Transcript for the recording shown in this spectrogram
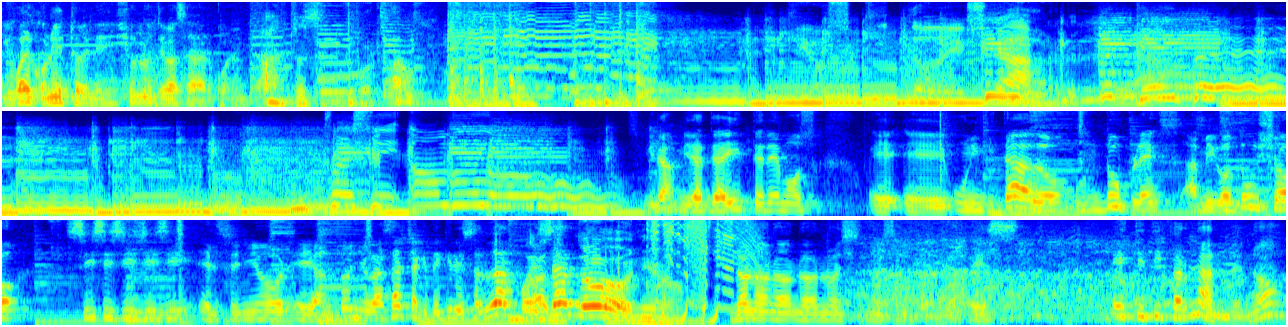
Igual con esto de la edición no te vas a dar cuenta. Ah, entonces no importa. Vamos. Kiosquito de Carl. Mira, mírate ahí, tenemos eh, eh, un invitado, un duplex, amigo tuyo. Sí, sí, sí, sí, sí, el señor eh, Antonio Gasacha que te quiere saludar, ¿puede ser? Antonio. No, no, no, no, no es, no es Antonio, es, es Titi Fernández, ¿no?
